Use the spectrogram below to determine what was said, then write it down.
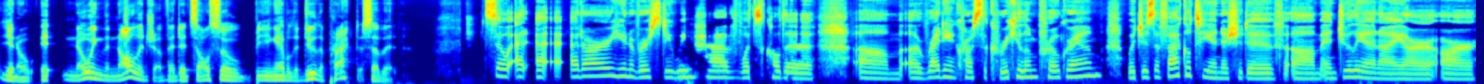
you know it, knowing the knowledge of it it's also being able to do the practice of it so at, at, at our university, we have what's called a, um, a writing across the curriculum program, which is a faculty initiative, um, and Julia and I are are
